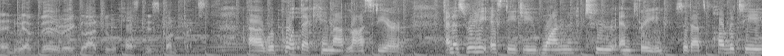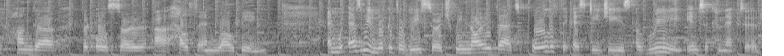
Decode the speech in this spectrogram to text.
And we are very, very glad to host this conference. A report that came out last year and it's really SDG 1, 2, and 3. So that's poverty, hunger, but also uh, health and well-being. And as we look at the research, we know that all of the SDGs are really interconnected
